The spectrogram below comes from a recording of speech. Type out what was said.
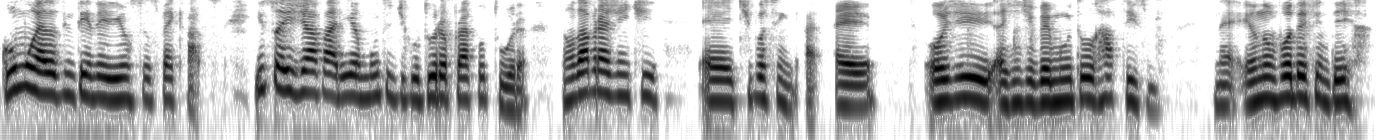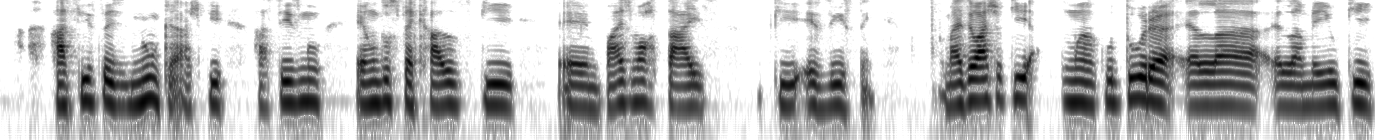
como elas entenderiam seus pecados. Isso aí já varia muito de cultura para cultura. Não dá pra gente, é, tipo assim, é, hoje a gente vê muito racismo, né? Eu não vou defender racistas nunca. Acho que racismo é um dos pecados que é, mais mortais que existem. Mas eu acho que uma cultura ela, ela meio que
